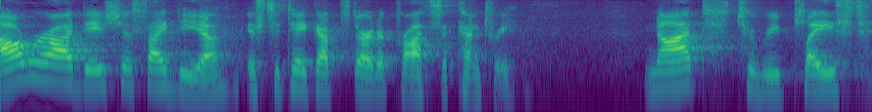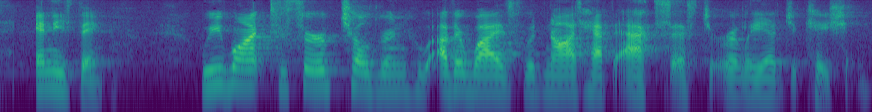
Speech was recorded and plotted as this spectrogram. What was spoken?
Our audacious idea is to take Upstart across the country not to replace anything. We want to serve children who otherwise would not have access to early education.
